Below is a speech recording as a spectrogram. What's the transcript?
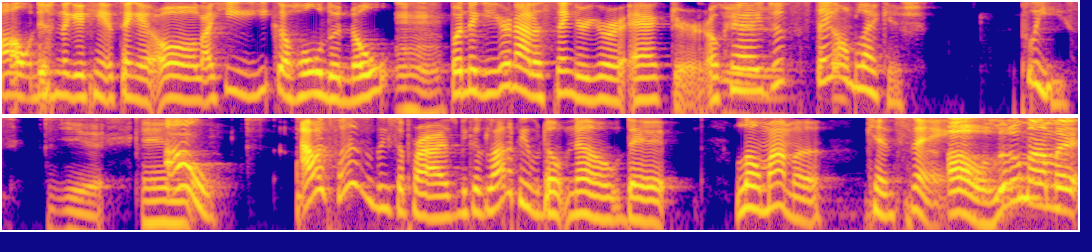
oh, this nigga can't sing at all. Like he he could hold a note, Mhm. but nigga, you're not a singer. You're an actor. Okay, Yeah. just stay on Blackish, please. Yeah. And Oh, I was pleasantly surprised because a lot of people don't know that Lil Mama can sing. oh, little mama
